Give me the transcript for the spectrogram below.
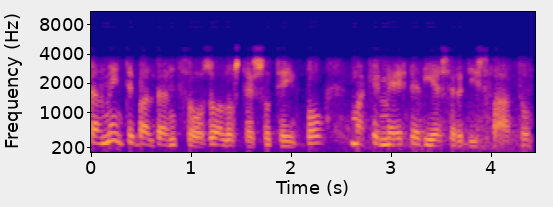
talmente baldanzoso allo stesso tempo, ma che merita di essere disfatto.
